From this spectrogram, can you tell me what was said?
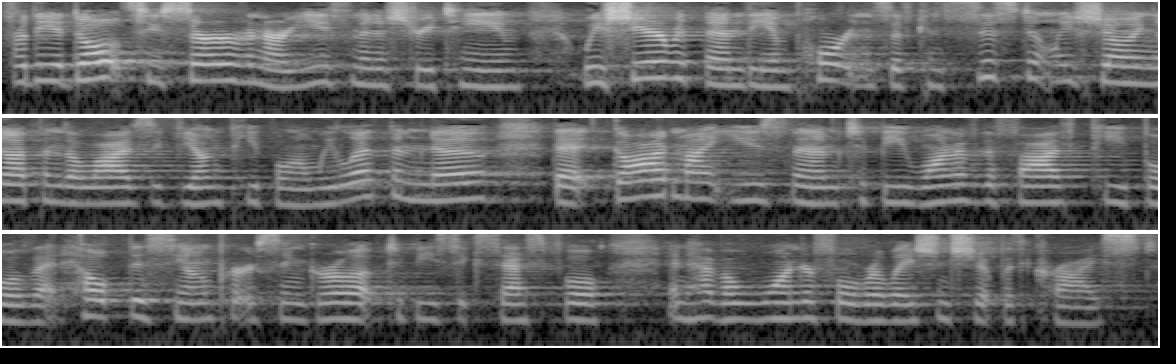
For the adults who serve in our youth ministry team, we share with them the importance of consistently showing up in the lives of young people, and we let them know that God might use them to be one of the five people that help this young person grow up to be successful and have a wonderful relationship with Christ.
